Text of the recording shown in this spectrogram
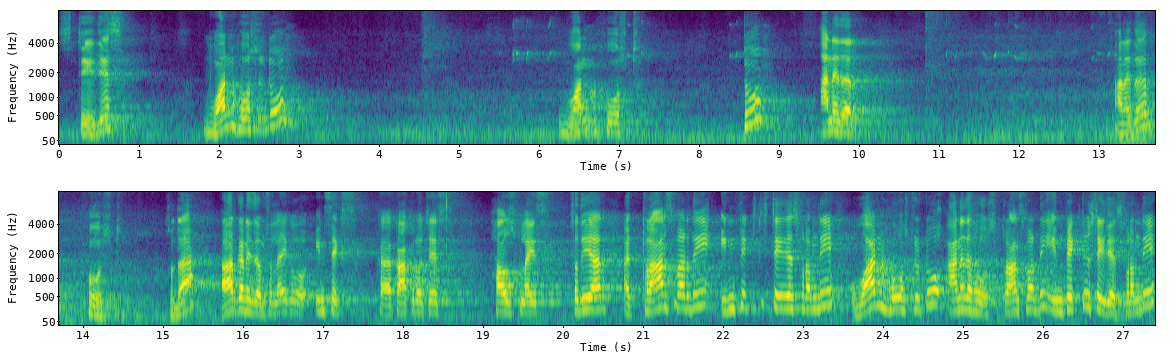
stages. One host to one host to another another host. So the organisms like insects, cockroaches, house flies. So they are uh, transfer the infective stages from the one host to another host. Transfer the infective stages from the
